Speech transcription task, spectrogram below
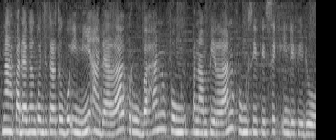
Nah, pada gangguan citra tubuh ini adalah perubahan fung penampilan fungsi fisik individu.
